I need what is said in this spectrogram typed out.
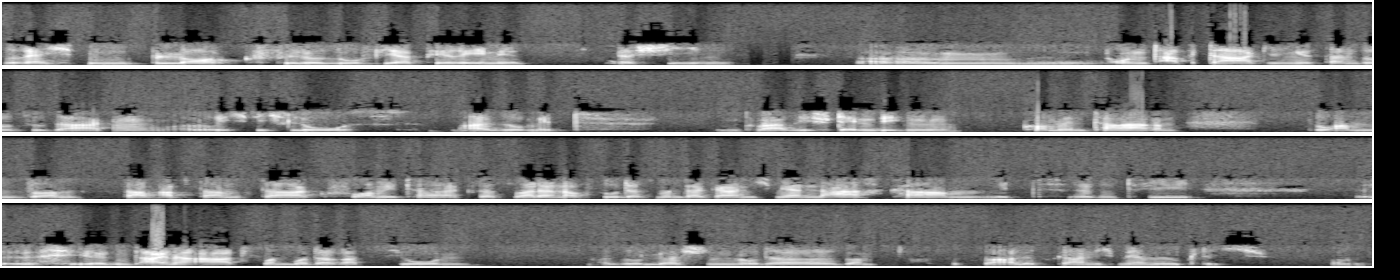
rechten Blog Philosophia Perennis erschien. Ähm, und ab da ging es dann sozusagen richtig los. Also mit quasi ständigen Kommentaren, so am Son ab Samstag Vormittag. Das war dann auch so, dass man da gar nicht mehr nachkam mit irgendwie äh, irgendeiner Art von Moderation, also löschen oder sonst was. Das war alles gar nicht mehr möglich. Und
